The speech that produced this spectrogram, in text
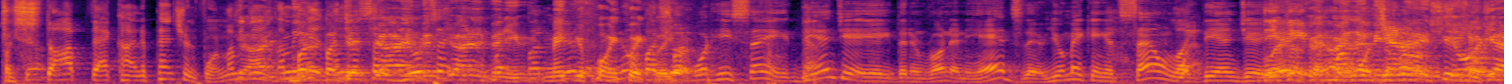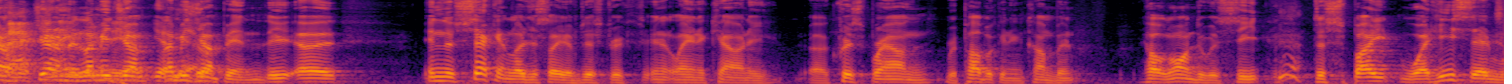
to stop that kind of pension reform. Let me Jon, just, let me but, just, but just Jon, you're saying, Jon but, but, make your point no, quickly. But, what he's saying, the yeah. NJEA didn't run any ads there. You're making it sound like well, the NJEA. Okay, let me, gentlemen, gentlemen, let me jump. Yeah, let me yeah. jump in. The, uh, in the second legislative district in Atlantic County, uh, Chris Brown, Republican incumbent, held on to his seat, yeah. despite what he said exactly.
